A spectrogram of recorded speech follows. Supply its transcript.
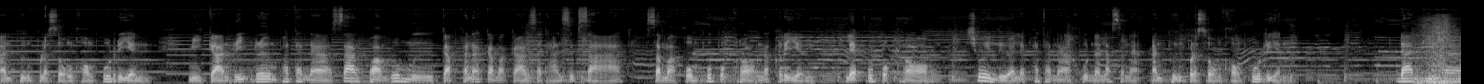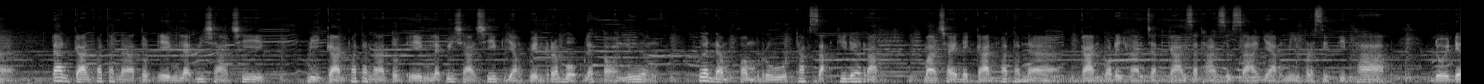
อันพึงประสงค์ของผู้เรียน มีการริเริ่มพัฒนาสร้างความร่วมมือกับคณะกรรมการสถานศึกษา สมาคมผู้ปกครองนักเรียน และผู้ปกครอง ช่วยเหลือและพัฒนาคุณลักษณะอันพึงประสงค์ของผู้เรียน ด้านที่ 5 ด้านการพัฒนาตนเองและวิชาชีพ มีการพัฒนาตนเองและวิชาชีพอย่างเป็นระบบและต่อเนื่อง เพื่อนำความรู้ทักษะที่ได้รับ มาใช้ในการพัฒนาการบริหารจัดการสถานศึกษาอย่างมีประสิทธิภาพ โดยได้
